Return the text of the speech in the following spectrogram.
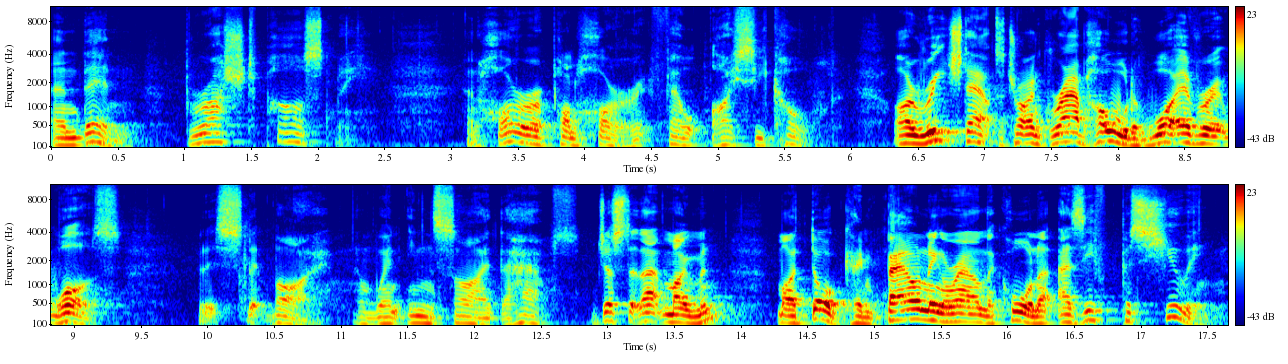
and then brushed past me. And horror upon horror, it felt icy cold. I reached out to try and grab hold of whatever it was, but it slipped by and went inside the house. Just at that moment, my dog came bounding around the corner as if pursuing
